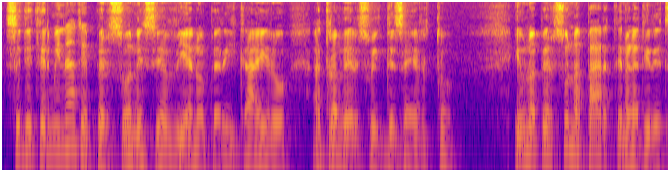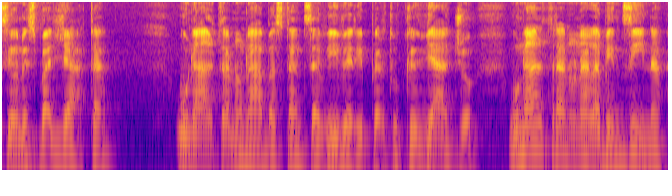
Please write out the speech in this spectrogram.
Se determinate persone si avviano per il Cairo attraverso il deserto e una persona parte nella direzione sbagliata, un'altra non ha abbastanza viveri per tutto il viaggio, un'altra non ha la benzina,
